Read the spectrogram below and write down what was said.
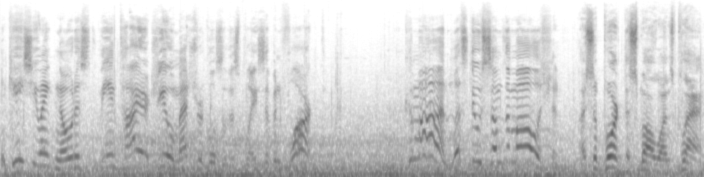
In case you ain't noticed, the entire geometricals of this place have been flarked. Come on, let's do some demolishing. I support the small one's plan.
